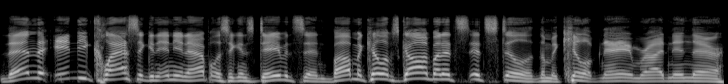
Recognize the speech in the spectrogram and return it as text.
Then the Indy Classic in Indianapolis against Davidson. Bob McKillop's gone, but it's it's still the McKillop name riding in there.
